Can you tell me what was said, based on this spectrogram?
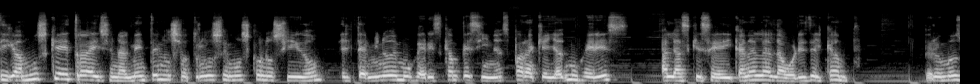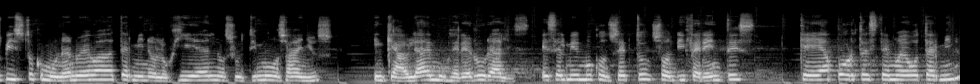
Digamos que tradicionalmente nosotros hemos conocido el término de mujeres campesinas para aquellas mujeres a las que se dedican a las labores del campo, pero hemos visto como una nueva terminología en los últimos años en que habla de mujeres rurales. ¿Es el mismo concepto? ¿Son diferentes? ¿Qué aporta este nuevo término?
